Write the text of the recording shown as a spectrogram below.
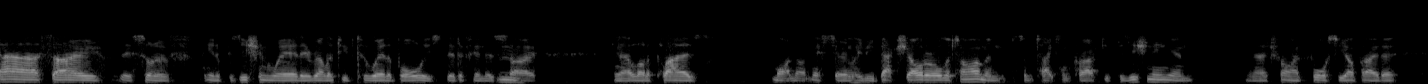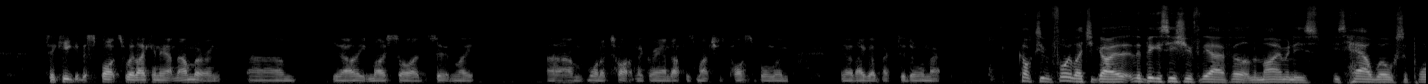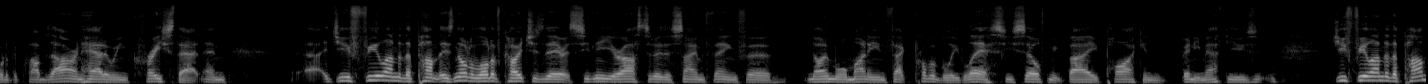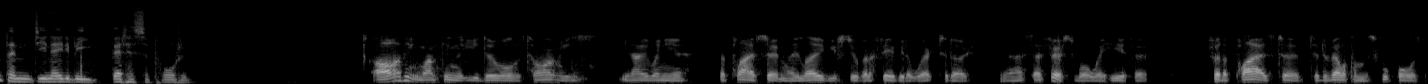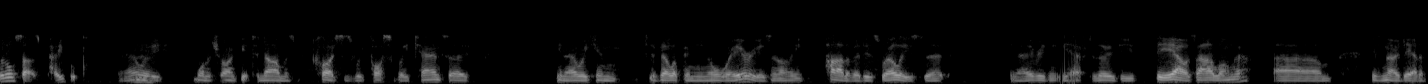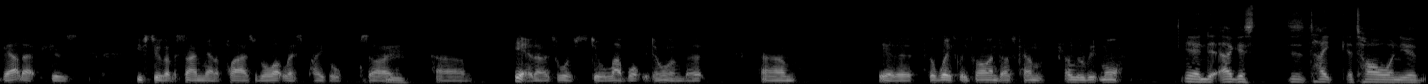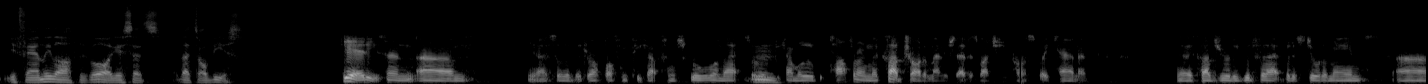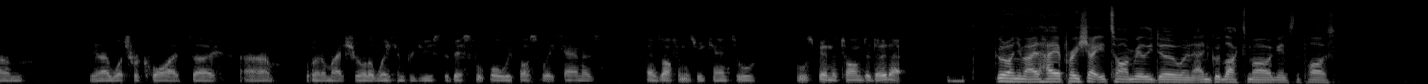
Uh, so they're sort of in a position where they're relative to where the ball is, their defenders. Mm. So, you know, a lot of players might not necessarily be back shoulder all the time and some take some proactive positioning and, you know, try and force the operator to kick at the spots where they can outnumber. And um, you know, I think most sides certainly um, want to tighten the ground up as much as possible, and you know they got back to doing that. Coxie, before we let you go, the biggest issue for the AFL at the moment is is how well supported the clubs are and how to increase that. And uh, do you feel under the pump? There's not a lot of coaches there at Sydney. You're asked to do the same thing for no more money. In fact, probably less. Yourself, McVeigh, Pyke, and Benny Matthews. Do you feel under the pump, and do you need to be better supported? Oh, I think one thing that you do all the time is, you know, when you the players certainly leave, you've still got a fair bit of work to do. You know, so first of all, we're here for for the players to, to develop them as footballers, but also as people. You know, mm. we want to try and get to know them as close as we possibly can, so you know we can develop in in all areas. And I think part of it as well is that you know everything you have to do. The the hours are longer. Um, there's no doubt about that because you've still got the same amount of players with a lot less people. So mm. um, yeah, no, we still love what we're doing, but um, yeah, the, the weekly grind does come a little bit more. Yeah, and I guess does it take a toll on your, your family life as well? I guess that's that's obvious. Yeah, it is, and um, you know, sort of the drop off and pick up from school and that sort mm. of become a little bit tougher. And the club try to manage that as much as you possibly can. And you know, the club's really good for that, but it still demands um, you know what's required. So um, we want to make sure that we can produce the best football we possibly can as as often as we can. So we'll, we'll spend the time to do that. Good on you, mate. Hey, appreciate your time, really do, and, and good luck tomorrow against the Pies.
